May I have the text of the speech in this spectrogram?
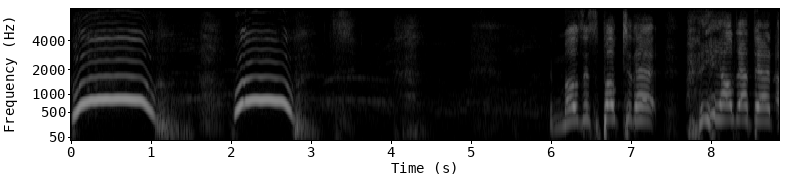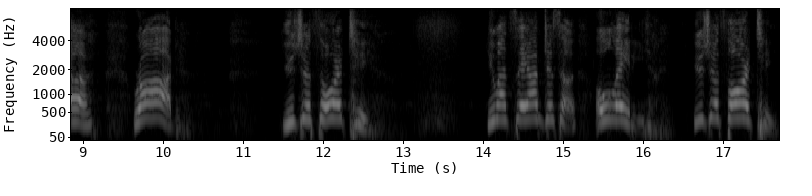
Woo! Woo! Moses spoke to that. He held out that uh, rod. Use your authority. You might say, I'm just an old lady. Use your authority.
